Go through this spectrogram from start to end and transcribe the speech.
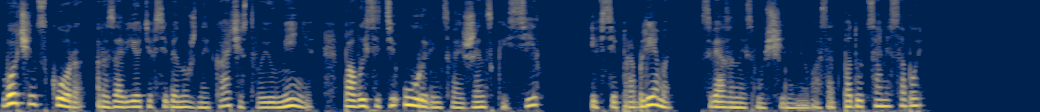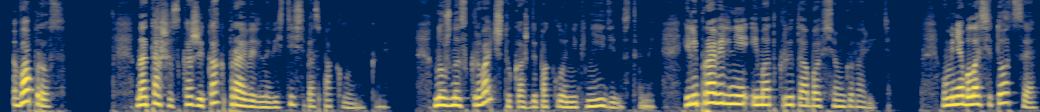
вы очень скоро разовьете в себе нужные качества и умения, повысите уровень своей женской силы, и все проблемы, связанные с мужчинами, у вас отпадут сами собой. Вопрос. Наташа, скажи, как правильно вести себя с поклонниками? Нужно скрывать, что каждый поклонник не единственный, или правильнее им открыто обо всем говорить? У меня была ситуация,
